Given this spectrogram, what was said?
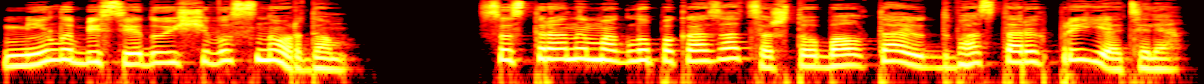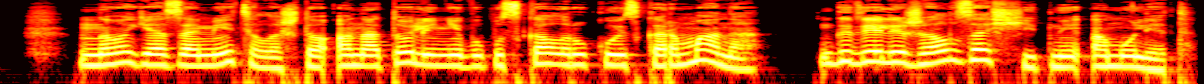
мило беседующего с Нордом. Со стороны могло показаться, что болтают два старых приятеля, но я заметила, что Анатолий не выпускал руку из кармана, где лежал защитный амулет.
